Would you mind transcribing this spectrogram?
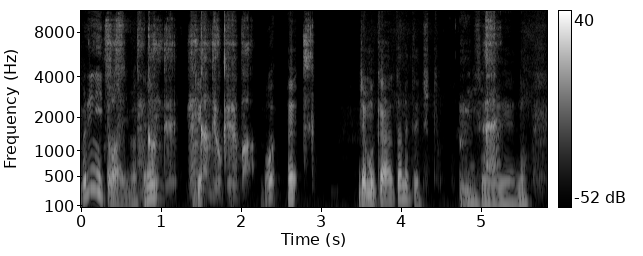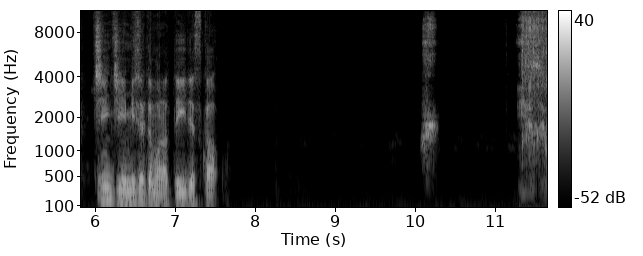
無理にとは言いませんよ。玄関で、玄関でよければ。じゃあもう一回改めてちょっと。せーの。チンチン見せてもらっていいですかいいですよ。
